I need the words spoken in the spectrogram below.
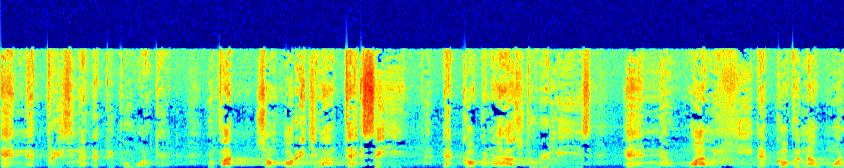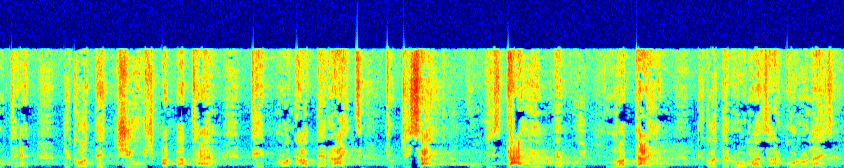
any prisoner the people wanted. In fact, some original texts say the governor has to release anyone he, the governor, wanted because the Jews at that time did not have the right to decide who is dying and who is not dying because the Romans are colonizing.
